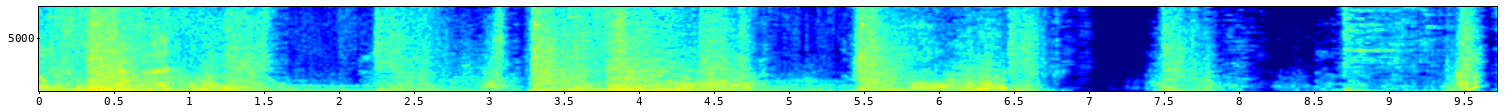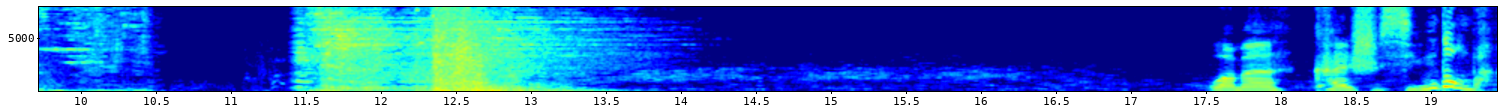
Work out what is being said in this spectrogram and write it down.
弄出一扇门。我们开始行动吧。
